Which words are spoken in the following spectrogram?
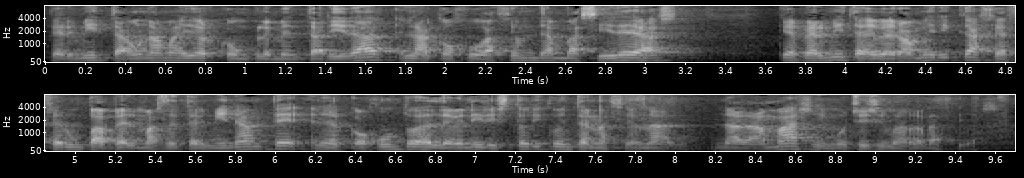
permita una mayor complementariedad en la conjugación de ambas ideas que permita a Iberoamérica ejercer un papel más determinante en el conjunto del devenir histórico internacional. Nada más y muchísimas gracias.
